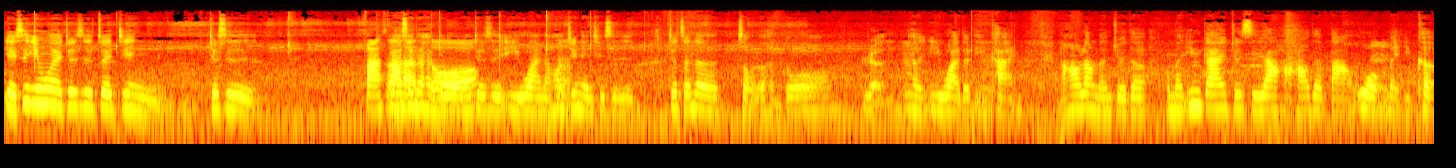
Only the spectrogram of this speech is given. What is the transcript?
也是因为就是最近。就是发生了很多就是意外，然后今年其实就真的走了很多人，很意外的离开，然后让人觉得我们应该就是要好好的把握每一刻，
